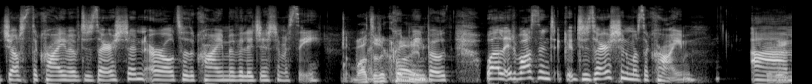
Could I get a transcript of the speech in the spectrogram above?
just the crime of desertion or also the crime of illegitimacy. Was it a crime? Could mean both. Well, it wasn't. Desertion was a crime. Um,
